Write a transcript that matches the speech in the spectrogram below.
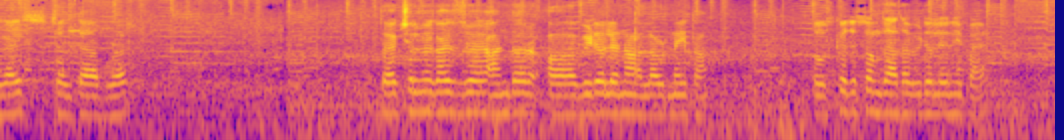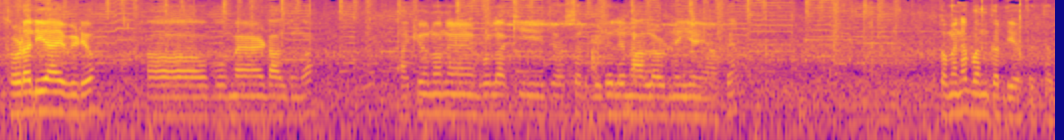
गाइस चलते हैं अब घर। तो एक्चुअल में गाइस जो है अंदर वीडियो लेना अलाउड नहीं था। तो उसकी वजह से हम ज़्यादा वीडियो ले नहीं पाए। थोड़ा लिया है वीडियो आ, वो मैं डाल दूँगा। ताकि उन्होंने बोला कि जो सर वीडियो लेना अलाउड नहीं है यहाँ पे। तो मैंने बंद कर दिया फिर तक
